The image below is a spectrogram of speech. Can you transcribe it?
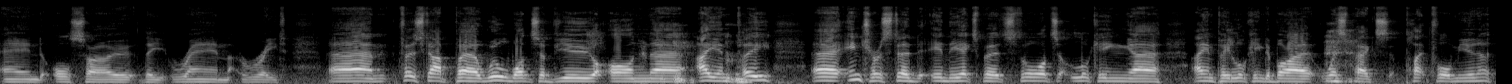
and also the RAM REIT. Um, first up, uh, Will wants a view on uh, AMP. Uh, interested in the experts' thoughts, looking uh, AMP looking to buy Westpac's platform unit.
